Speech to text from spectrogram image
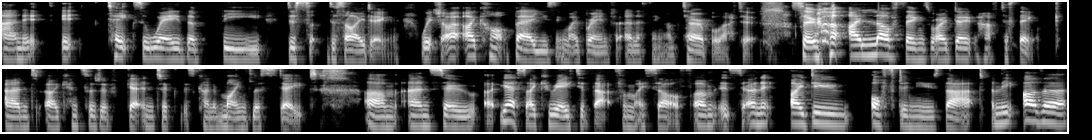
and it it takes away the the deciding, which I, I, can't bear using my brain for anything. I'm terrible at it. So I love things where I don't have to think and I can sort of get into this kind of mindless state. Um, and so, uh, yes, I created that for myself. Um, it's and it, I do often use that. And the other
